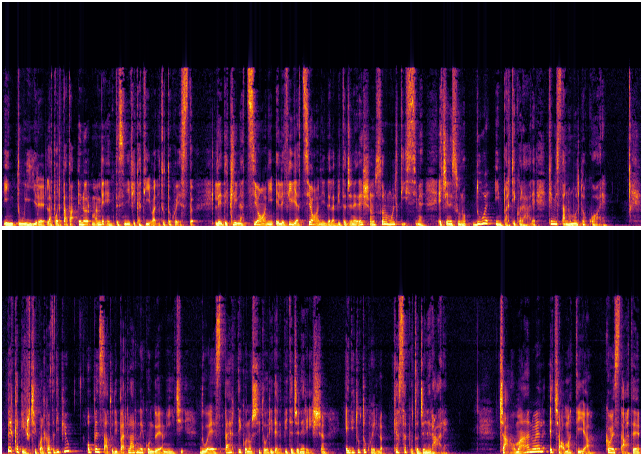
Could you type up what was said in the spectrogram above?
intuire la portata enormemente significativa di tutto questo. Le declinazioni e le filiazioni della Beat Generation sono moltissime e ce ne sono due in particolare che mi stanno molto a cuore. Per capirci qualcosa di più, ho pensato di parlarne con due amici, due esperti conoscitori della Beat Generation e di tutto quello che ha saputo generare. Ciao Manuel e ciao Mattia. Come state?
